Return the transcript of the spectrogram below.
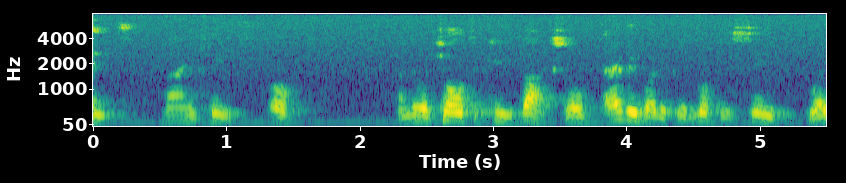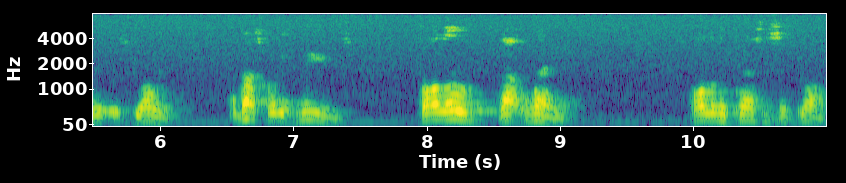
eight, nine feet up. And they were told to keep back so everybody could look and see where it was going. And that's what it means. Follow that way. Follow the presence of God.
